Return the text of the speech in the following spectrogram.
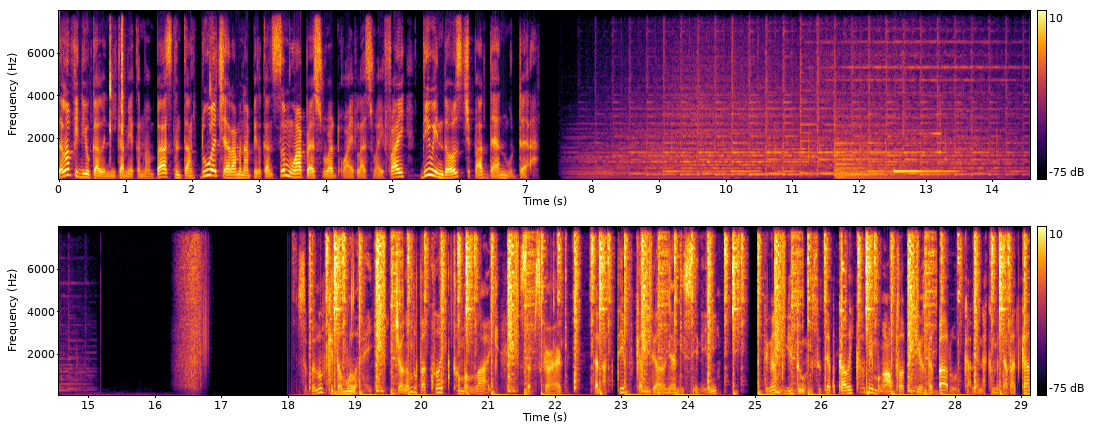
Dalam video kali ini kami akan membahas tentang dua cara menampilkan semua password wireless WiFi di Windows cepat dan mudah. Sebelum kita mulai, jangan lupa klik tombol like, subscribe, dan aktifkan belnya di sini. Dengan begitu, setiap kali kami mengupload video terbaru, kalian akan mendapatkan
